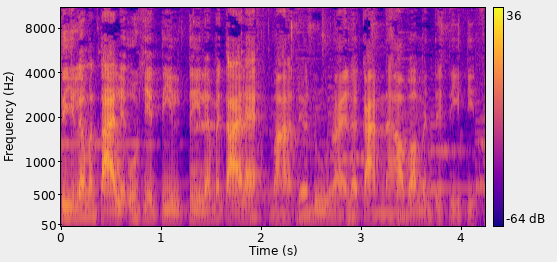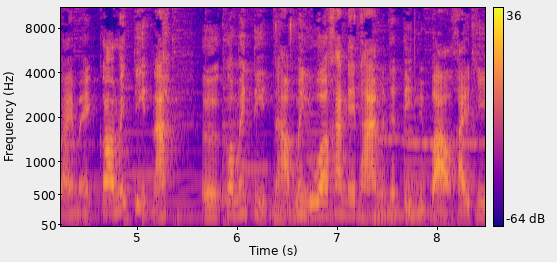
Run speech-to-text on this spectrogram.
ตีแล้วมันตายเลย โอเค ตี ตีแล้วไม่ตายแล้ว มา เดี๋ยวดูหน่อยแล้วกันนะครับ ว่ามันจะตีติดไฟไหม ก็ไม่ติดนะ เออก็ไม่ติดนะครับ ไม่รู้ว่าขั้นท้ายๆมันจะติดหรือเปล่าใครที่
